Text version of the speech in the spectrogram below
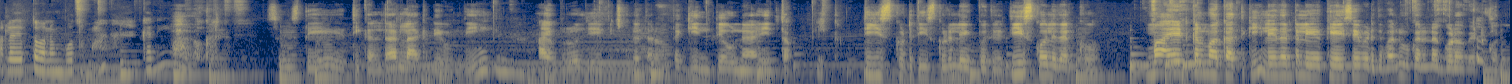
అట్లా చెప్తా మనం పోతామా కానీ చూస్తే తికల్దార్ లాగానే ఉంది. ఐబ్రోలు చేయించుకున్న తర్వాత గింతే ఉన్నాయి. ఇస్తాం తీసుకుంటే తీసుకుంటే లేకపోతే తీసుకోలేదనుకో. మా ఎటుకలు మా కత్తికి లేదంటే లే కేసే పెడతామని ఒకరి నాకు గొడవ పెట్టుకుంది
